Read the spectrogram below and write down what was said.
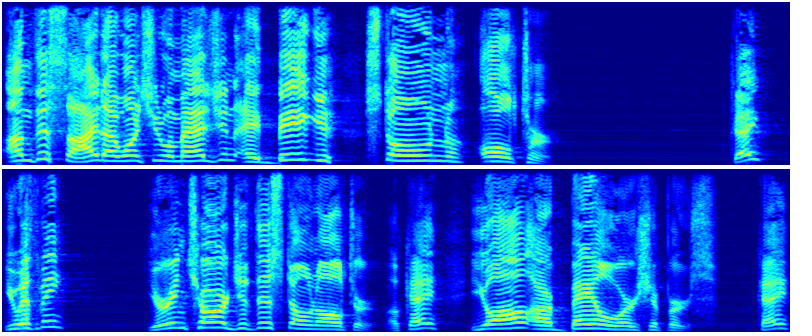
On this side, I want you to imagine a big stone altar. Okay? You with me? You're in charge of this stone altar, okay? You all are Baal worshippers, okay?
